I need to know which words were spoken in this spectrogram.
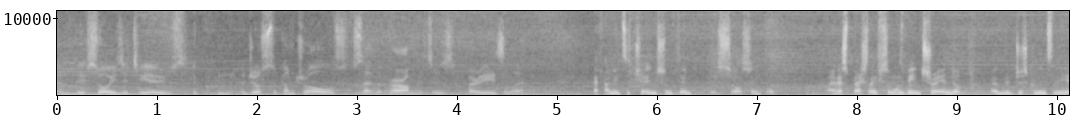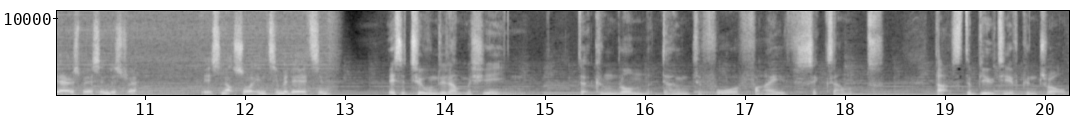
and they're so easy to use. You can adjust the controls, set the parameters very easily. If I need to change something, it's so simple. And especially if someone's been trained up and they've just come into the aerospace industry, it's not so intimidating. It's a 200 amp machine that can run down to four, five, six amps. That's the beauty of control.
